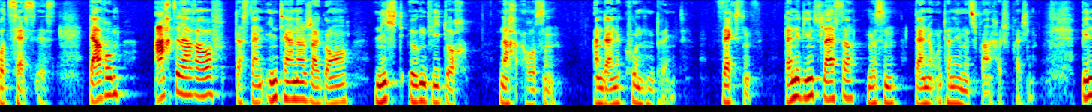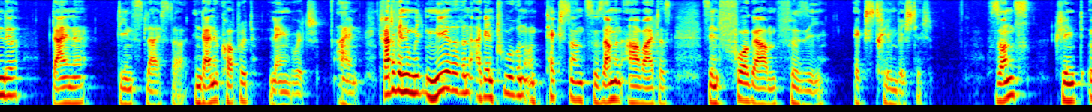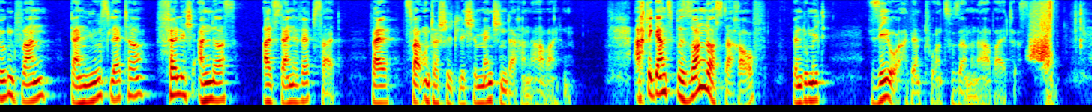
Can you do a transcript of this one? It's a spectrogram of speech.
Herstellungsprozess ist. Darum achte darauf, dass dein interner Jargon nicht irgendwie doch nach außen an deine Kunden dringt. Sechstens, deine Dienstleister müssen deine Unternehmenssprache sprechen. Binde deine Dienstleister in deine Corporate Language ein. Gerade wenn du mit mehreren Agenturen und Textern zusammenarbeitest, sind Vorgaben für sie extrem wichtig. Sonst klingt irgendwann dein Newsletter völlig anders als deine Website weil zwei unterschiedliche Menschen daran arbeiten. Achte ganz besonders darauf, wenn du mit SEO-Agenturen zusammenarbeitest.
